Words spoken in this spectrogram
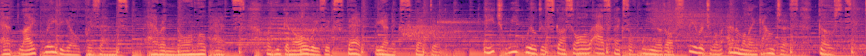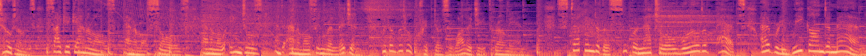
Pet Life Radio presents Paranormal Pets, where you can always expect the unexpected. Each week we'll discuss all aspects of weird or spiritual animal encounters, ghosts, totems, psychic animals, animal souls, animal angels, and animals in religion, with a little cryptozoology thrown in. Step into the supernatural world of pets every week on demand,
